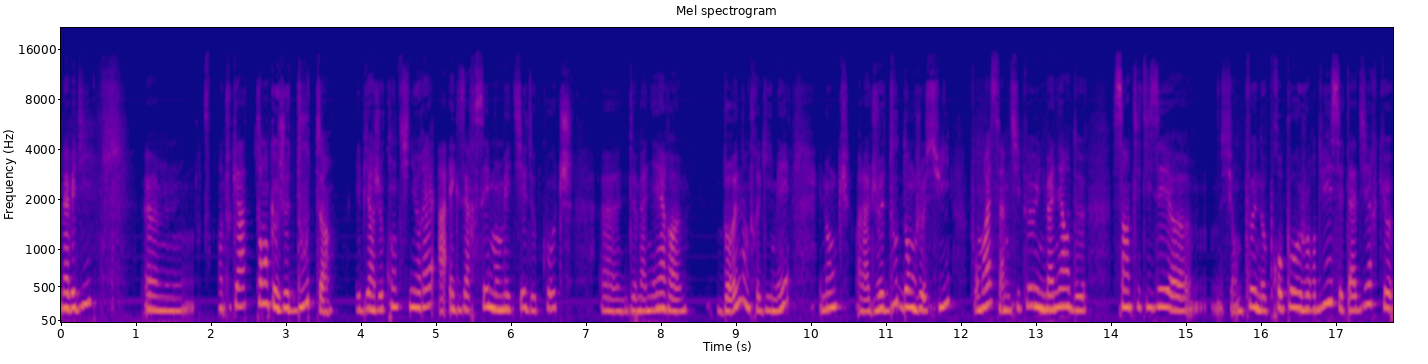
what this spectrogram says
m'avait dit euh, en tout cas, tant que je doute, eh bien, je continuerai à exercer mon métier de coach euh, de manière euh, bonne, entre guillemets. Et donc, voilà, je doute donc je suis. Pour moi, c'est un petit peu une manière de synthétiser, si on peut, nos propos aujourd'hui, c'est-à-dire que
